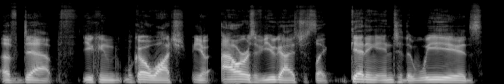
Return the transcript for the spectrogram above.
of depth, you can go watch, you know, hours of you guys just like getting into the weeds.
